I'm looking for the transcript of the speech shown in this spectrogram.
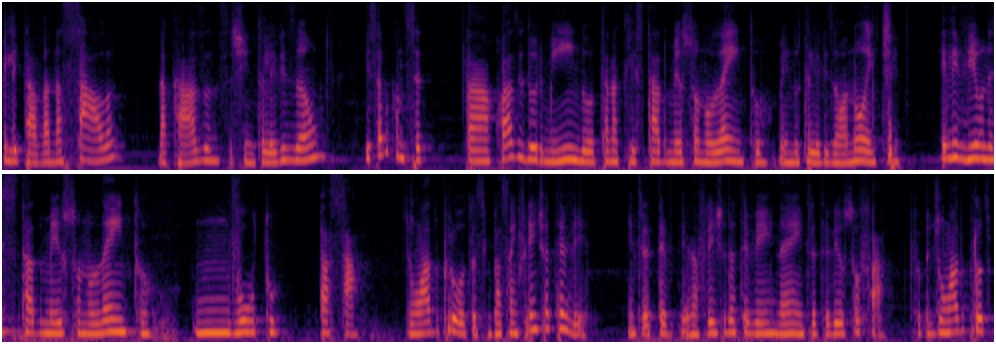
Ele estava na sala da casa assistindo televisão. E sabe quando você tá quase dormindo, tá naquele estado meio sonolento, vendo televisão à noite, ele viu nesse estado meio sonolento um vulto passar de um lado para o outro, assim, passar em frente à TV, entre a TV, na frente da TV, né, entre a TV e o sofá. Foi de um lado para o outro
